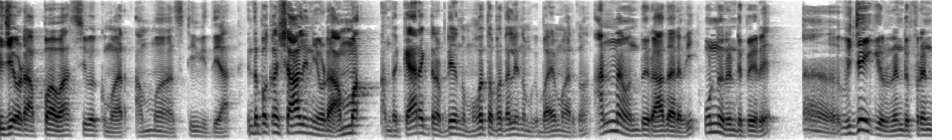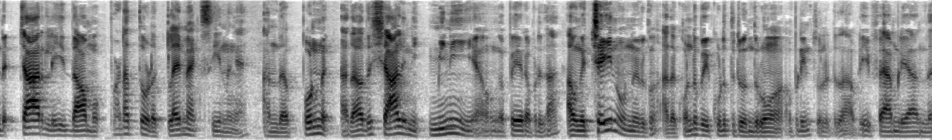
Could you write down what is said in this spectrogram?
விஜயோட அப்பாவா சிவகுமார் அம்மா ஸ்ரீவித்யா. இந்த பக்கம் ஷாலினியோட அம்மா அந்த கேரக்டர் அப்படியே அந்த முகத்தை பார்த்தாலே நமக்கு பயமா இருக்கும். அண்ணன் வந்து ராதாரவி ஒன்று ரெண்டு பேர். விஜய்க்கு ரெண்டு ஃப்ரெண்டு சார்லி தாமு. படத்தோட கிளைமேக்ஸ் சீனுங்க அந்த பொண்ணு அதாவது ஷாலினி மினி அவங்க பேர் அப்படிதான். அவங்க செயின் ஒன்று இருக்கும். அதை கொண்டு போய் கொடுத்துட்டு வந்துடுவோம் அப்படின்னு சொல்லிட்டு தான் அப்படியே ஃபேமிலியாக அந்த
